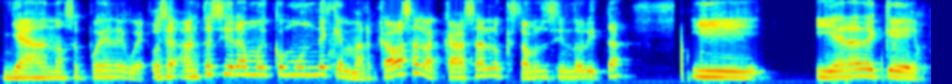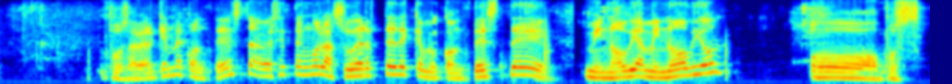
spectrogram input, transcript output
ya no se puede, güey. O sea, antes sí era muy común de que marcabas a la casa, lo que estamos diciendo ahorita, y, y era de que, pues a ver quién me contesta, a ver si tengo la suerte de que me conteste mi novia, mi novio, o pues,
